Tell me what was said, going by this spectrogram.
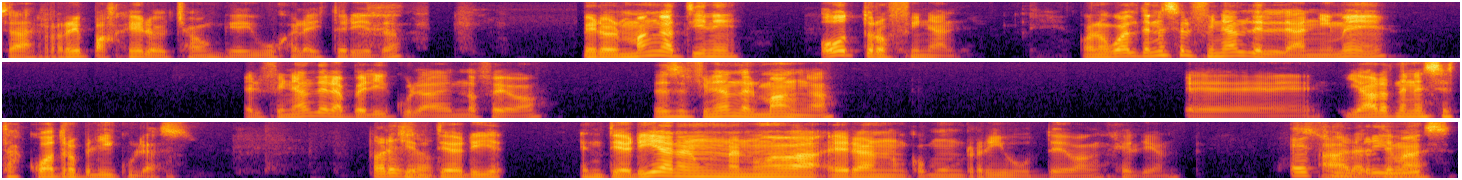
sea, es re pajero el chabón que dibuja la historieta. Pero el manga tiene otro final. Con lo cual tenés el final del anime, el final de la película de Endofeba, es el final del manga. eh, y ahora tenés estas cuatro películas. Por Que eso, en teoría, en teoría eran una nueva, eran como un reboot de Evangelion. es un Ahora tema reboot. es,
